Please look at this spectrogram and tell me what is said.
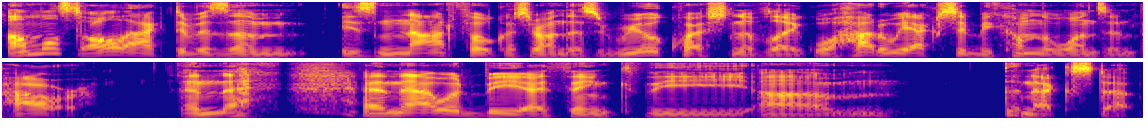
almost all activism is not focused around this real question of like, well, how do we actually become the ones in power? And that, and that would be, I think, the um, the next step.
